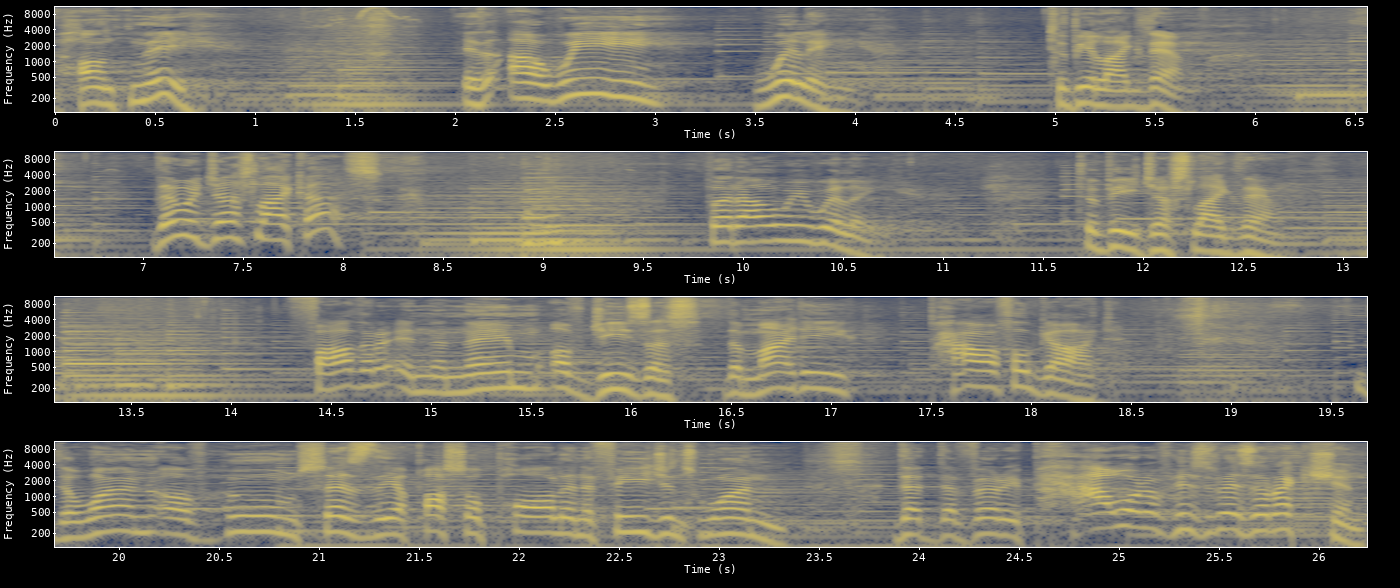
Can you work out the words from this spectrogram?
haunt me, is are we willing to be like them? They were just like us. But are we willing to be just like them? Father, in the name of Jesus, the mighty, powerful God, the one of whom says the Apostle Paul in Ephesians 1 that the very power of his resurrection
